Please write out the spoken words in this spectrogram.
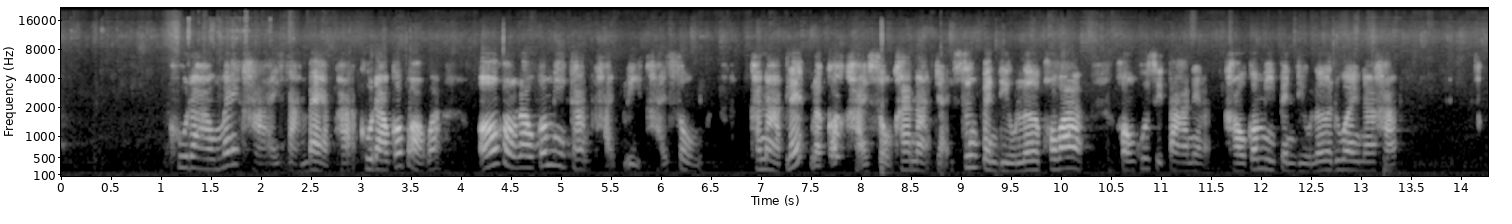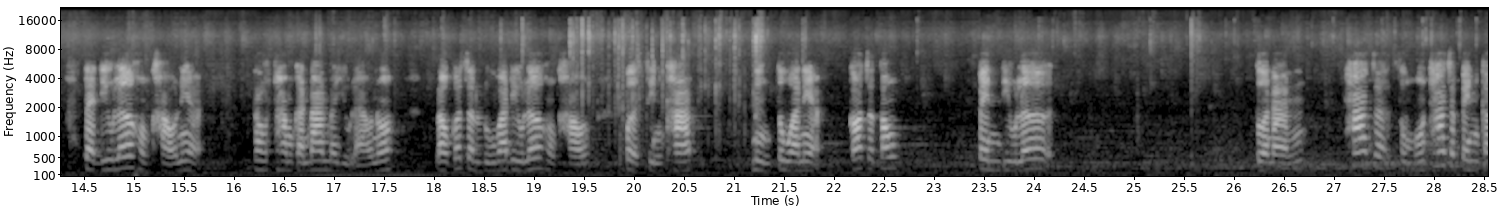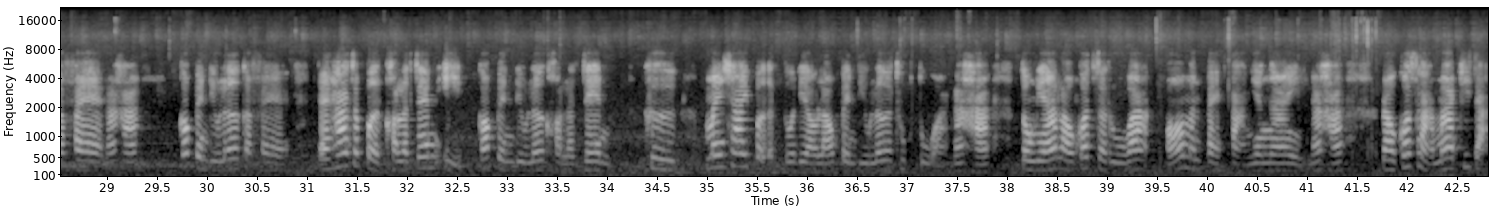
ครูดาวไม่ขายสามแบบค่ะครูดาวก็บอกว่าอ๋อของเราก็มีการขายปลีกขายส่ง ขนาดเล็กแล้วก็ขายส่งขนาดใหญ่ซึ่งเป็นดีลเลอร์เพราะว่าของครูสิตาเนี่ยเขาก็มีเป็นดีลเลอร์ด้วยนะคะ แต่ดีลเลอร์ของเขาเนี่ย เราทำกันบ้านมาอยู่แล้วเนาะเราก็จะรู้ว่าดีลเลอร์ของเขาเปิดสินค้าหนึ่งตัวเนี่ยก็จะต้องเป็นดีลเลอร์ ตัวนั้น ถ้าจะสมมุติถ้าจะเป็นกาแฟนะคะ ก็เป็นดีลเลอร์กาแฟ แต่ถ้าจะเปิดคอลลาเจนอีกก็เป็นดีลเลอร์คอลลาเจนคือไม่ใช่เปิดตัวเดียวแล้วเป็นดีลเลอร์ทุกตัวนะคะ ตรงนี้เราก็จะรู้ว่าอ๋อมันแตกต่างยังไงนะคะ เราก็สามารถที่จะ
